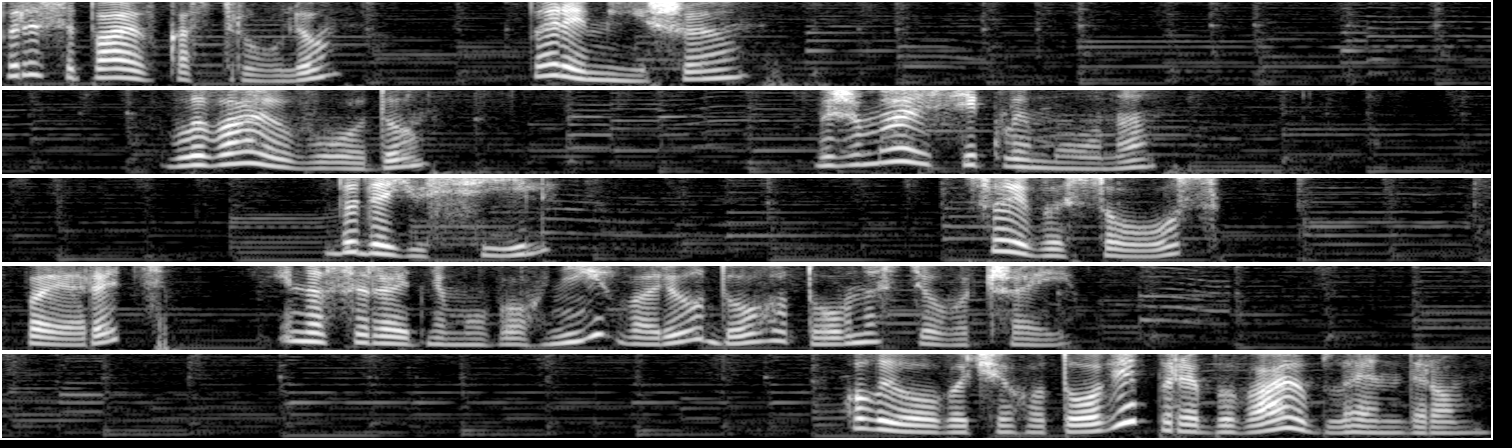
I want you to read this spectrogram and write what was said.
Пересипаю в каструлю, перемішую, вливаю воду, вижимаю сік лимона, додаю сіль, соєвий соус, перець і на середньому вогні варю до готовності овочей. Коли овочі готові, перебиваю блендером.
